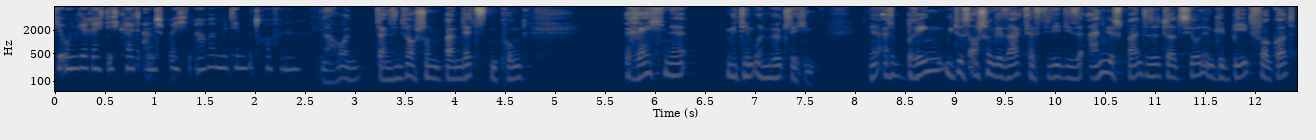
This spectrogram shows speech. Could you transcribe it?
die Ungerechtigkeit ansprechen, aber mit dem Betroffenen. Genau, und dann sind wir auch schon beim letzten Punkt. Rechne mit dem Unmöglichen. Ne, also bring, wie du es auch schon gesagt hast, diese angespannte Situation im Gebet vor Gott.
